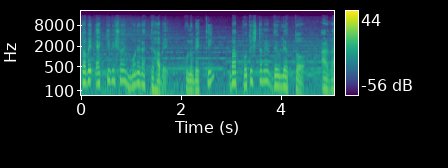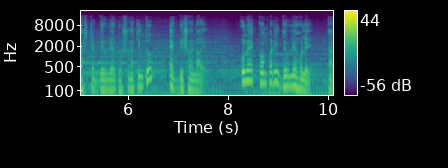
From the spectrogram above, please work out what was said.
তবে একটি বিষয় মনে রাখতে হবে, কোনো ব্যক্তি বা প্রতিষ্ঠানের দেউলিয়াত্ব আর রাষ্ট্রের দেউলিয়া ঘোষণা কিন্তু এক বিষয় নয়। কোনো এক কোম্পানি দেউলিয়া হলে তার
